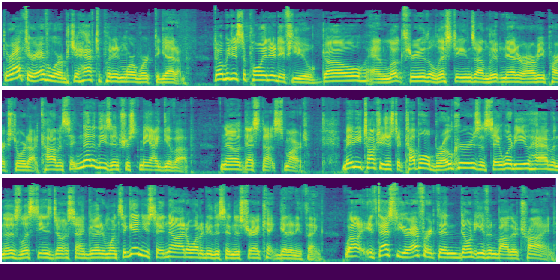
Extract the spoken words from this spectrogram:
they're out there everywhere, but you have to put in more work to get them. Don't be disappointed if you go and look through the listings on LoopNet or RVParkStore.com and say, none of these interest me, I give up. No, that's not smart. Maybe you talk to just a couple brokers and say, What do you have? And those listings don't sound good. And once again, you say, No, I don't want to do this industry. I can't get anything. Well, if that's your effort, then don't even bother trying.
